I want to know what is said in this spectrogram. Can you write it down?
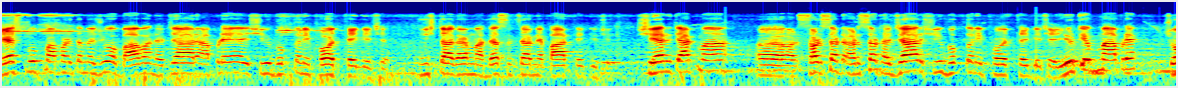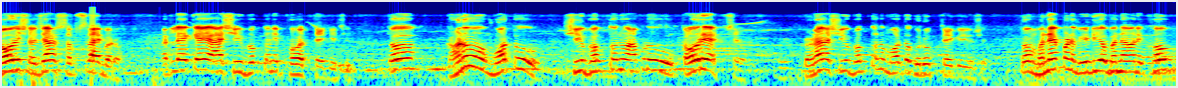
ફેસબુકમાં પણ તમે જુઓ, બાવન હજાર આપણે શિવ ભક્તોની ફોજ થઈ ગઈ છે. ઇન્સ્ટાગ્રામમાં દસ હજારને પાર થઈ ગયું છે. શેર ચાર્ટમાં સડસઠ, અડસઠ હજાર શિવ ભક્તોની ફોજ થઈ ગઈ છે. યુટ્યુબમાં આપણે ચોવીસ હજાર સબસ્ક્રાઈબરો એટલે કે આ શિવ ભક્તોની ફોજ થઈ ગઈ છે. તો ઘણું મોટું શિવ ભક્તોનું આપણું કવરેજ છે. ઘણા શિવ ભક્તોનું મોટું ગ્રુપ થઈ ગયું છે. તો મને પણ વીડિયો બનાવવાની ખૂબ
